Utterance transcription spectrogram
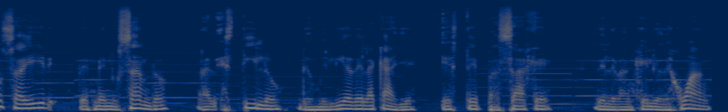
Vamos a ir desmenuzando al estilo de humildad de la calle este pasaje del Evangelio de Juan,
